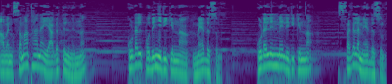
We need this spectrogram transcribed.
അവൻ സമാധാന യാഗത്തിൽ നിന്ന് കുടൽ പൊതിഞ്ഞിരിക്കുന്ന മേധസ്സും കുടലിന്മേലിരിക്കുന്ന സകല മേധസ്സും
